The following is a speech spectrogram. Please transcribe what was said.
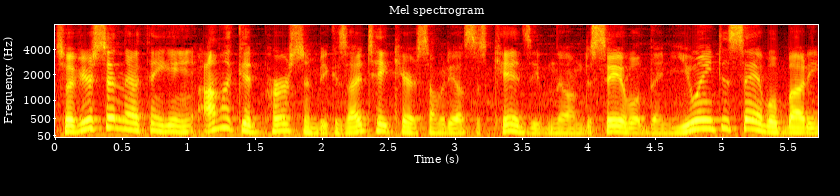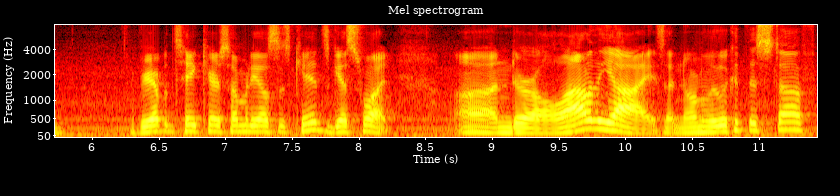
So if you're sitting there thinking, I'm a good person because I take care of somebody else's kids even though I'm disabled, then you ain't disabled, buddy. If you're able to take care of somebody else's kids, guess what? Under a lot of the eyes that normally look at this stuff,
